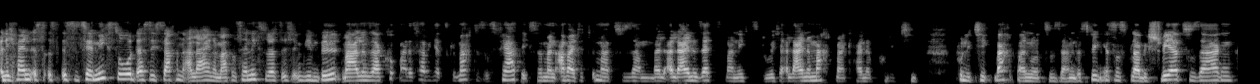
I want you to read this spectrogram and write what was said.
Und ich meine, es, es, es ist ja nicht so, dass ich Sachen alleine mache. Es ist ja nicht so, dass ich irgendwie ein Bild male und sage, guck mal, das habe ich jetzt gemacht, das ist fertig, sondern man arbeitet immer zusammen, weil alleine setzt man nichts durch, alleine macht man keine Politik. Politik macht man nur zusammen. Deswegen ist es, glaube ich, schwer zu sagen,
